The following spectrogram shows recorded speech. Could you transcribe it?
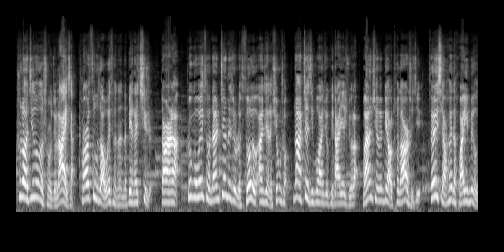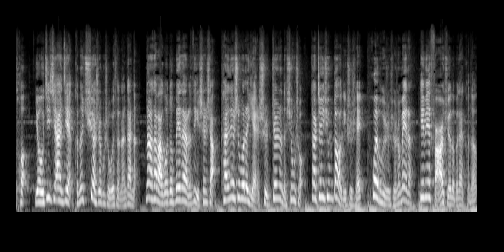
说到激动的时候就拉一下，从而塑造猥琐男的变态气质。当然了，如果猥琐男真的就是所有案件的凶手，那这几部案就可以大结局了，完全没必要拖到二十集。所以小黑的怀疑没有错，有几起案件可能确实不是猥琐男干的，那他把锅都背在了自己身上，肯定是为了掩饰真正的凶手。那真凶到底是谁？会不会是学生妹呢？偏偏反而觉得不太可能，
